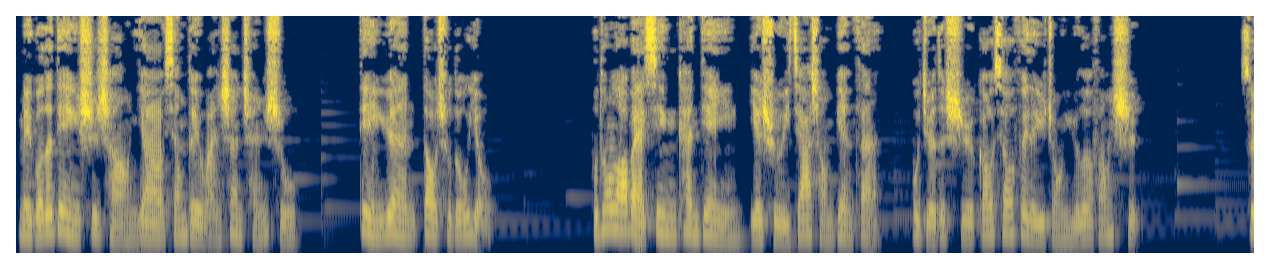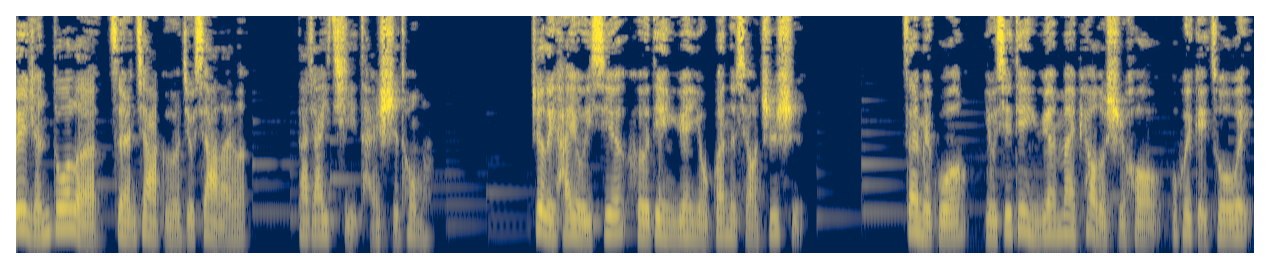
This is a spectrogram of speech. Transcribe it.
美国的电影市场要相对完善成熟，电影院到处都有，普通老百姓看电影也属于家常便饭，不觉得是高消费的一种娱乐方式。所以人多了，自然价格就下来了，大家一起抬石头嘛。这里还有一些和电影院有关的小知识。在美国，有些电影院卖票的时候不会给座位，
